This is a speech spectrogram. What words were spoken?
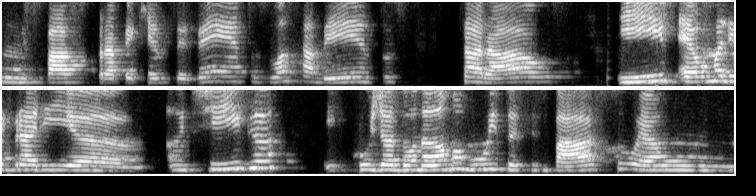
um espaço para pequenos eventos, lançamentos, saraus. E é uma livraria antiga, cuja dona ama muito esse espaço, é um,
